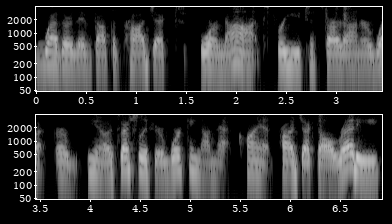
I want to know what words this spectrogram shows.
whether they've got the project or not for you to start on or what or you know especially if you're working on that client project already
